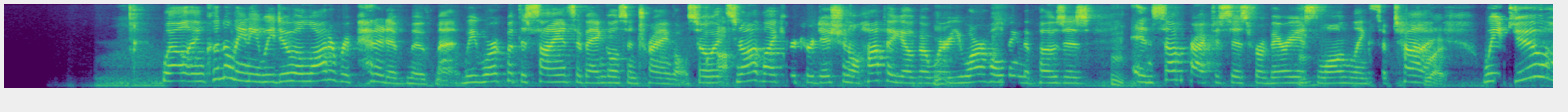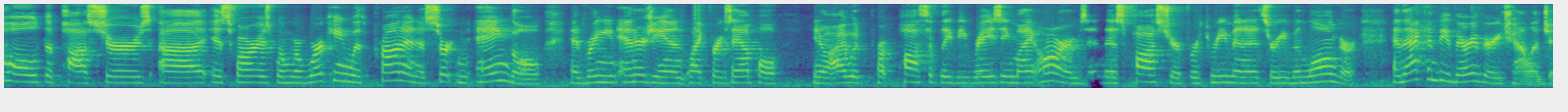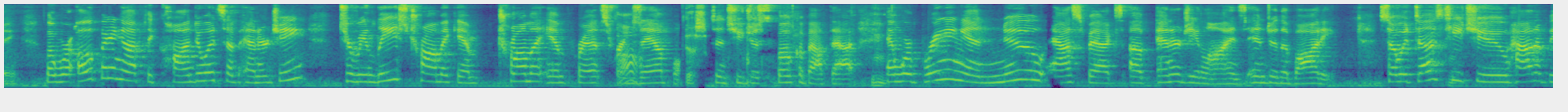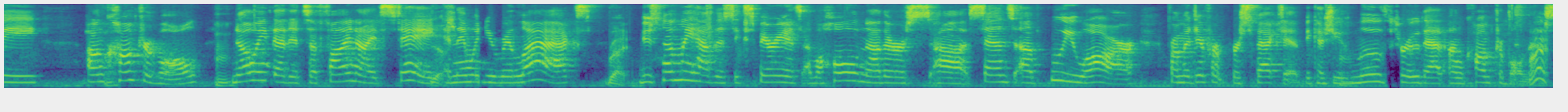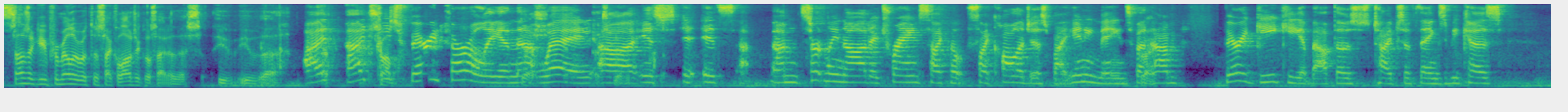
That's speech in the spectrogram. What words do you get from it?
Well, in Kundalini, we do a lot of repetitive movement. We work with the science of angles and triangles. So it's ah. not like your traditional hatha yoga where hmm. you are holding the poses hmm. in some practices for various hmm. long lengths of time. Right. We do hold the postures uh, as far as when we're working with prana in a certain angle and bringing energy in. Like, for example, you know, I would pr- possibly be raising my arms in this posture for three minutes or even longer. And that can be very, very challenging. But we're opening up the conduits of energy to release traumatic Im- trauma imprints, for Oh, example, yes. Hmm. since you just spoke about that. And we're bringing in new aspects of energy lines into the body. So it does teach you how to be uncomfortable knowing that it's a finite state. Yes. and then when you relax Right. you suddenly have this experience of a whole nother uh, sense of who you are from a different perspective because you've moved through that uncomfortableness. Right. Sounds like you're familiar with the psychological side of this. You've, you've uh, I, I Trauma. teach very thoroughly in that Yes, way. Uh, it's it, it's I'm certainly not a trained psycho- psychologist by any means, but Right. I'm very geeky about those types of things because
